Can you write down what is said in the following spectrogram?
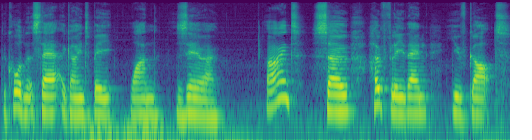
the coordinates there are going to be 1, 0. Alright, so hopefully then you've got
